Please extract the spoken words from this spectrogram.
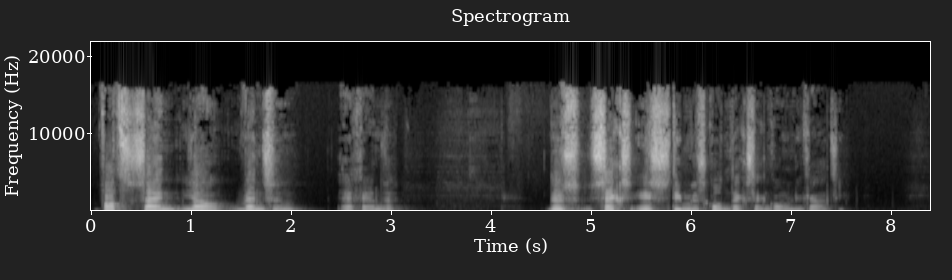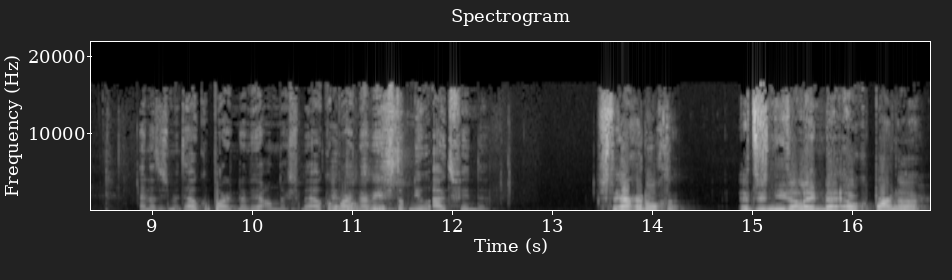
wat zijn jouw wensen en grenzen. Dus seks is stimulus, context en communicatie. En dat is met elke partner weer anders. Bij elke partner weer is het opnieuw uitvinden. Sterker nog, het is niet alleen bij elke partner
